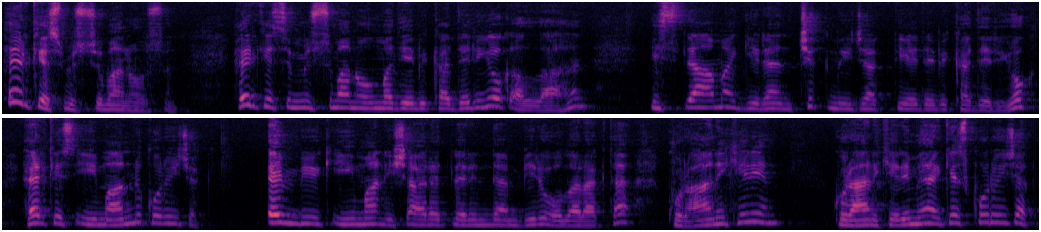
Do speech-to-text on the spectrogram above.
herkes Müslüman olsun. Herkesin Müslüman olma diye bir kaderi yok Allah'ın. İslam'a giren çıkmayacak diye de bir kaderi yok. Herkes imanını koruyacak. En büyük iman işaretlerinden biri olarak da Kur'an-ı Kerim. Kur'an-ı Kerim'i herkes koruyacak.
